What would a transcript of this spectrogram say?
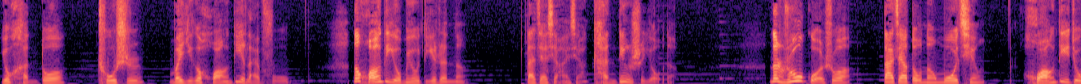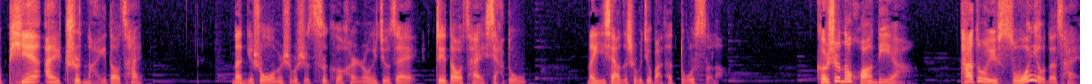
有很多厨师为一个皇帝来服务，那皇帝有没有敌人呢？大家想一想，肯定是有的。那如果说，大家都能摸清，皇帝就偏爱吃哪一道菜。那你说我们是不是刺客很容易就在这道菜下毒？那一下子是不是就把他毒死了？可是呢，皇帝啊，他对所有的菜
